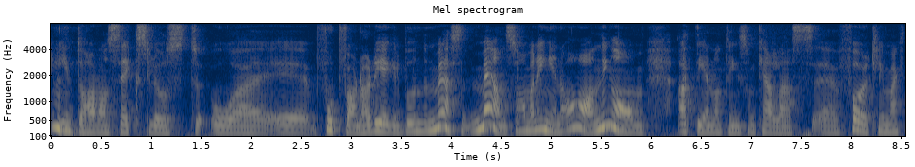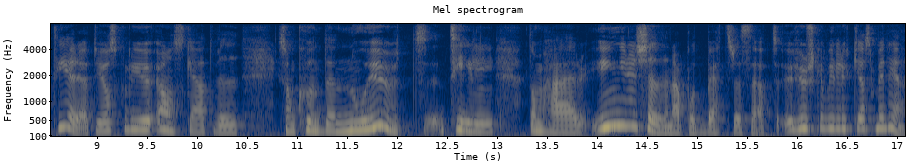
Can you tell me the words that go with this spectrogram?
mm. inte har någon sexlust och eh, fortfarande har regelbunden mens, men så har man ingen aning om att det är någonting som kallas eh, förklimakteriet. Jag skulle ju önska att vi liksom kunde nå ut till de här yngre tjejerna på ett bättre sätt. Hur ska vi lyckas med det?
